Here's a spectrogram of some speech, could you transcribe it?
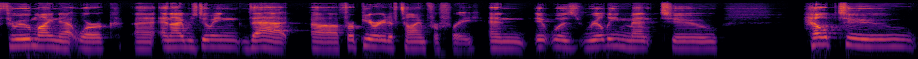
through my network. Uh, and I was doing that uh, for a period of time for free. And it was really meant to help to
